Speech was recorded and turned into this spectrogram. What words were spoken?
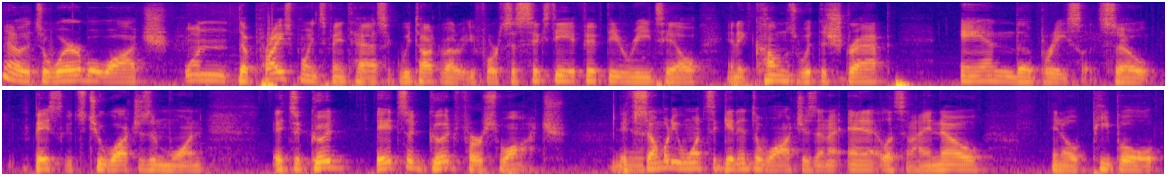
You know, it's a wearable watch. One- the price point's fantastic. We talked about it before. It's a sixty-eight fifty retail, and it comes with the strap and the bracelet. So basically, it's two watches in one. It's a good. It's a good first watch. If somebody wants to get into watches, and, I- and listen, I know, you know, people.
